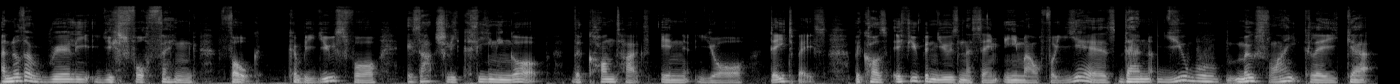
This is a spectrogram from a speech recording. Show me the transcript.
Another really useful thing folk can be used for is actually cleaning up the contacts in your database because if you've been using the same email for years then you will most likely get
